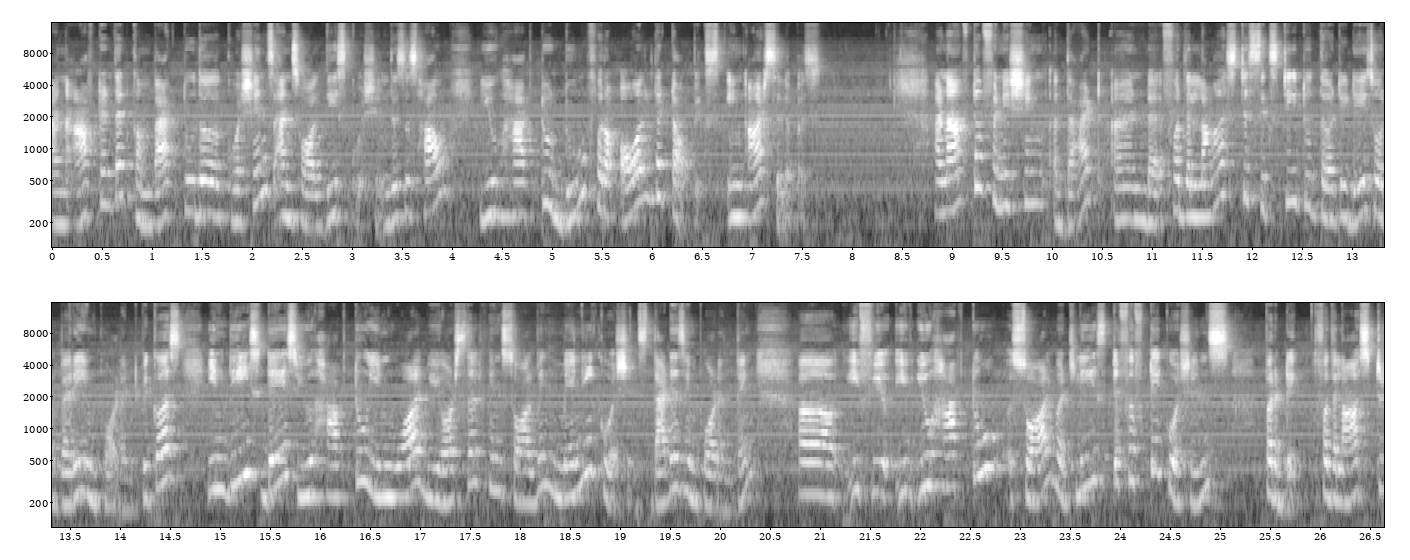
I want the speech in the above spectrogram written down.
And after that come back to the questions and solve these questions. This is how you have to do for all the topics in our syllabus and after finishing that and for the last 60 to 30 days are very important because in these days you have to involve yourself in solving many questions. That is important thing. Uh, if you if you have to solve at least 50 questions per day for the last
